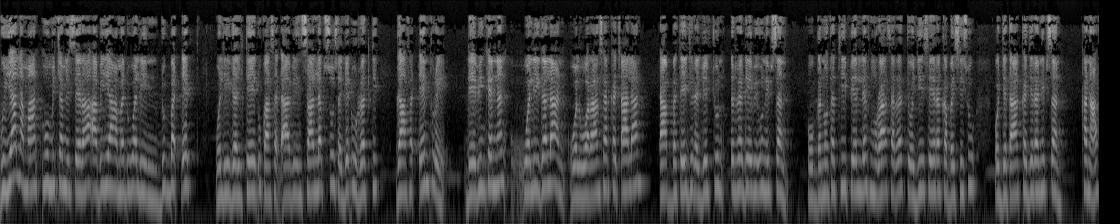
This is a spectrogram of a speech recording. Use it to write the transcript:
guyyaa lamaan muummicha ministeeraa abiyyi ahmad waliin dubbadheetti waliigaltee dhukaasa dhaabiinsaa labsuusa jedhu irratti gaafadheen ture deebiin kennan waliigalaan wal waraansa harka caalaan dhaabbatee jira jechuun irra deebi'uun ibsan. hoogganoota tplf muraasa irratti hojii seera kabachiisuu hojjetaa akka jiran ibsan kanaaf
